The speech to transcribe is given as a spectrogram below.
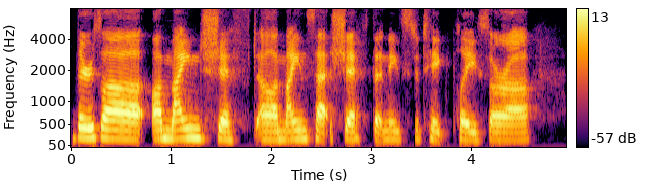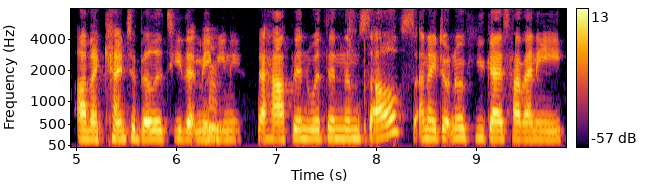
there's a a mind shift, a mindset shift that needs to take place, or a an accountability that maybe needs to happen within themselves. And I don't know if you guys have any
